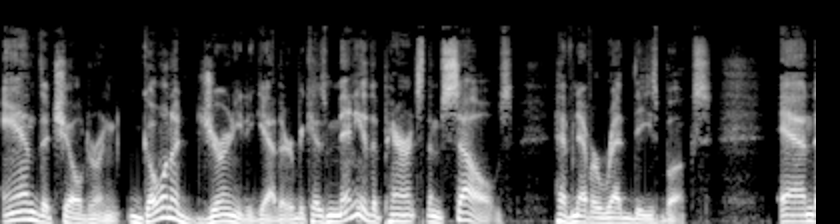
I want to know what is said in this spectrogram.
and the children go on a journey together because many of the parents themselves have never read these books. And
